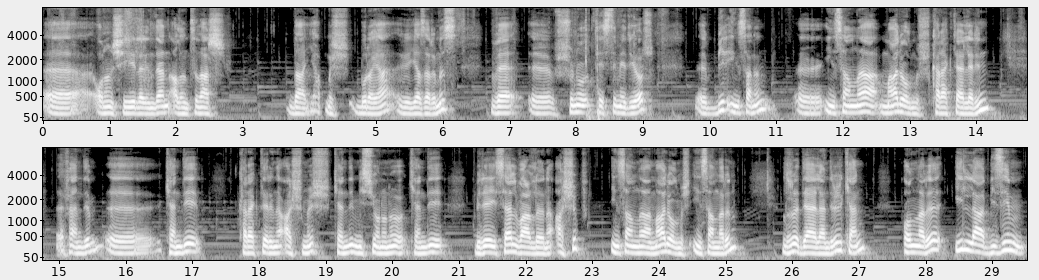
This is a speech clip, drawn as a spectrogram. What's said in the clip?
e, onun şiirlerinden alıntılar da yapmış buraya e, yazarımız ve şunu teslim ediyor. Bir insanın insanlığa mal olmuş karakterlerin efendim kendi karakterini aşmış, kendi misyonunu, kendi bireysel varlığını aşıp insanlığa mal olmuş insanların değerlendirirken onları illa bizim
